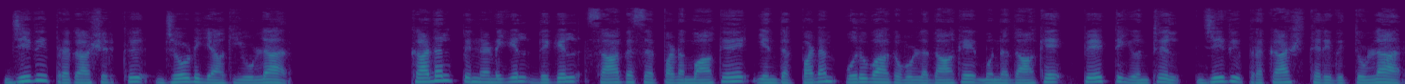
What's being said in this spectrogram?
ஜி வி பிரகாஷிற்கு ஜோடியாகியுள்ளார். கடல் பின்னணியில் திகில் சாகச படமாக இந்த படம் உருவாகவுள்ளதாக முன்னதாக பேட்டியொன்றில் ஜி வி பிரகாஷ் தெரிவித்துள்ளார்.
